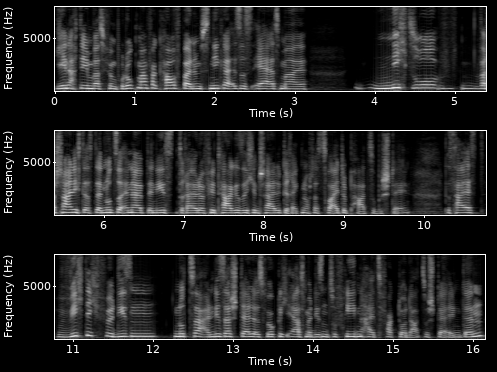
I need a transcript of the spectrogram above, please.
je nachdem, was für ein Produkt man verkauft, bei einem Sneaker ist es eher erstmal nicht so wahrscheinlich, dass der Nutzer innerhalb der nächsten drei oder vier Tage sich entscheidet, direkt noch das zweite Paar zu bestellen. Das heißt, wichtig für diesen Nutzer an dieser Stelle ist wirklich erstmal diesen Zufriedenheitsfaktor darzustellen. Denn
